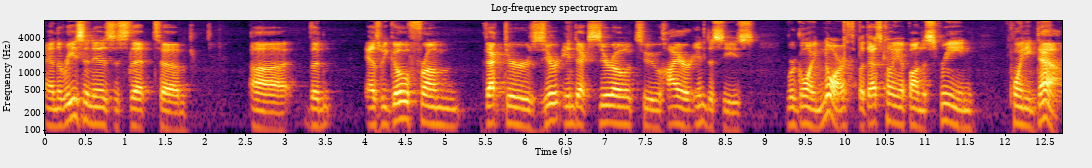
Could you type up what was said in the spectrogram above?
and the reason is is that um, uh, the as we go from vector zero index zero to higher indices, we're going north, but that's coming up on the screen pointing down.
